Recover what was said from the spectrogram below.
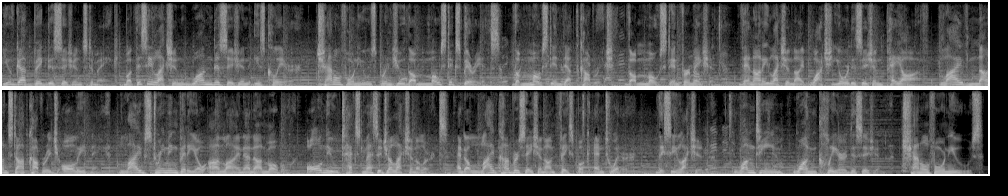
You've got big decisions to make, but this election, one decision is clear. Channel 4 News brings you the most experience, the most in depth coverage, the most information. Then on election night, watch your decision pay off. Live non-stop coverage all evening. Live streaming video online and on mobile. All new text message election alerts. And a live conversation on Facebook and Twitter. This election, one team, one clear decision. Channel 4 News.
